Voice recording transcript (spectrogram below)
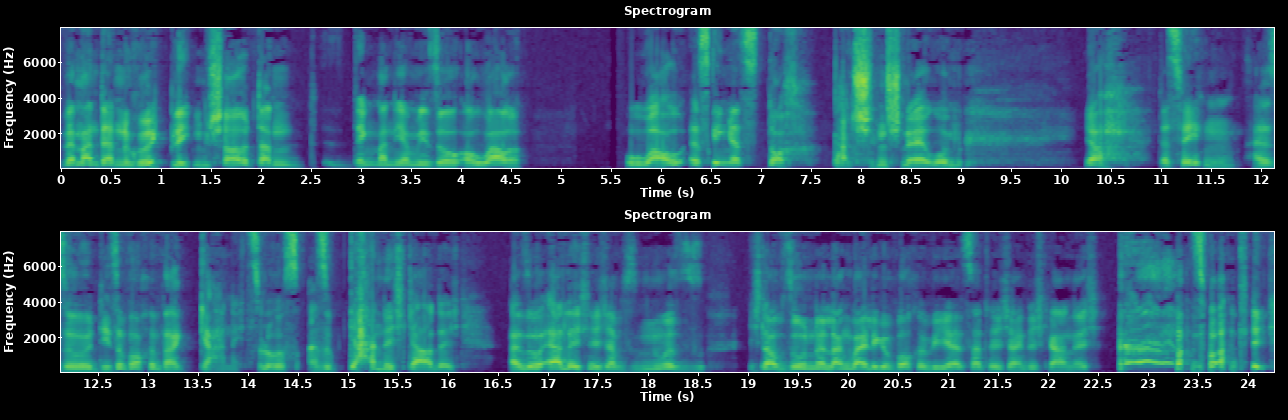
wenn man dann rückblickend schaut, dann denkt man irgendwie so, oh wow. Oh wow, es ging jetzt doch ganz schön schnell rum. Ja, deswegen, also diese Woche war gar nichts los. Also gar nicht, gar nicht. Also ehrlich, ich habe nur, ich glaube, so eine langweilige Woche wie jetzt hatte ich eigentlich gar nicht. So hatte ich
